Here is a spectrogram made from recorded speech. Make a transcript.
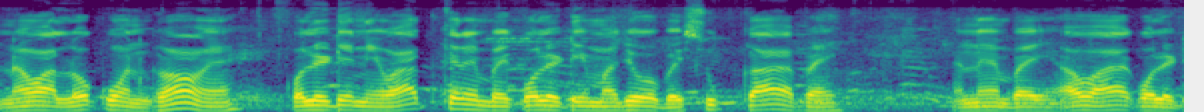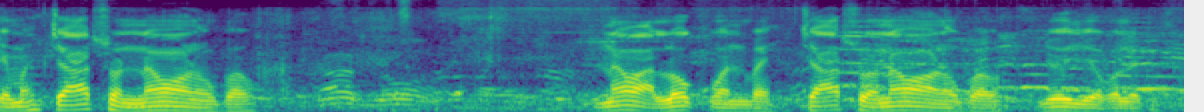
નવા લોકોને ઘઉં હે ક્વોલિટીની વાત કરીએ ભાઈ ક્વોલિટીમાં જુઓ ભાઈ સુક્કા આવે ભાઈ અને ભાઈ આવા આ ક્વોલિટીમાં ચારસો નવ્વાણું ભાવ નવા લોકોને ભાઈ ચારસો નવ્વાણું ભાવ જોઈ લો ક્વોલિટી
